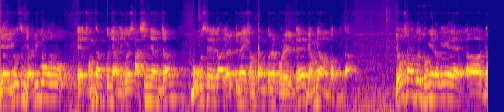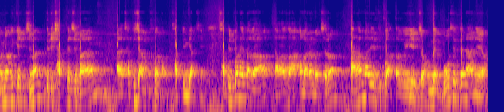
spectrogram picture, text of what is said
예, 이것은 여리고의 정탐꾼이 아니고요. 40년 전 모세가 12명의 정탐꾼을 보낼 때 명령한 겁니다. 여호수아도 동일하게 어, 명령했겠지만 그들이 잡혔지만 아, 잡히지 않고 잡힌 게 아니지 잡힐 뻔했다가 나와서 아까 말한 것처럼 단 한마디 듣고 왔다고 얘기했죠. 근데 모세 때는 아니에요.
